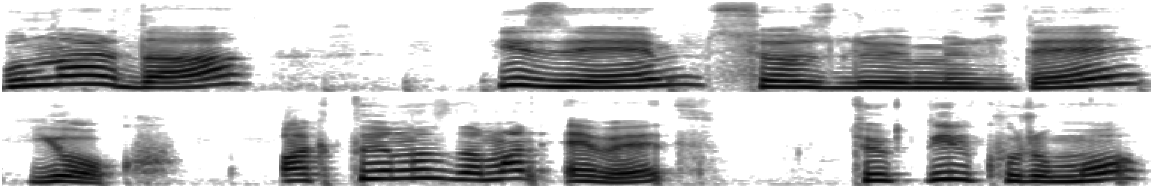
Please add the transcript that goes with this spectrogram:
Bunlar da bizim sözlüğümüzde yok. Baktığınız zaman evet Türk Dil Kurumu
